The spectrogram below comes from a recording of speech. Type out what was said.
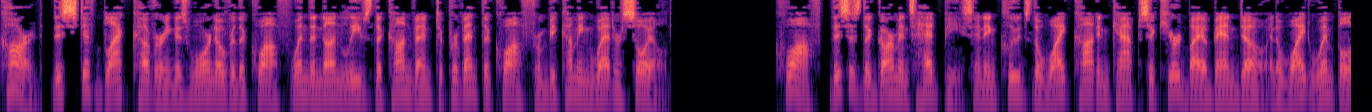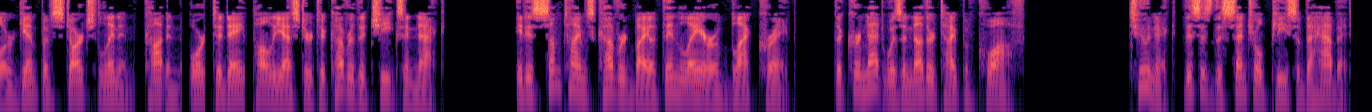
Card – This stiff black covering is worn over the coif when the nun leaves the convent to prevent the coif from becoming wet or soiled. Coif – This is the garment's headpiece and includes the white cotton cap secured by a bandeau and a white wimple or gimp of starched linen, cotton, or today polyester to cover the cheeks and neck. It is sometimes covered by a thin layer of black crepe. The cornet was another type of coif. Tunic – This is the central piece of the habit.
